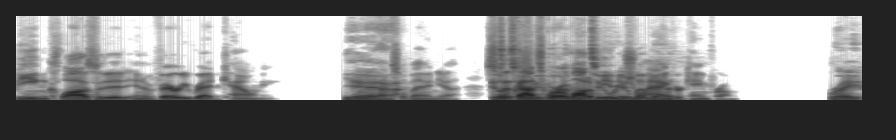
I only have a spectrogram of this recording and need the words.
being closeted in a very red county Yeah. Pennsylvania. So that's that's, where a lot of the too, where you initial at. anger came from. Right.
